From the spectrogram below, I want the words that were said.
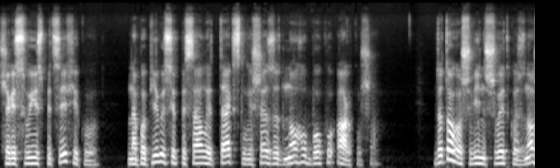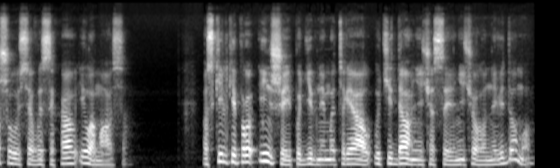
Через свою специфіку на папіруси писали текст лише з одного боку аркуша. До того ж він швидко зношувався, висихав і ламався. Оскільки про інший подібний матеріал у ті давні часи нічого не відомо,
